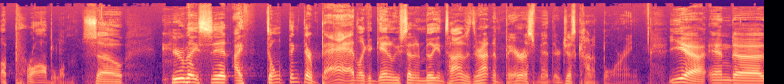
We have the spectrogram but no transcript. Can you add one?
a problem. So here they sit. I don't think they're bad. Like again, we've said it a million times. Like they're not an embarrassment. They're just kind of boring. Yeah, and uh,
